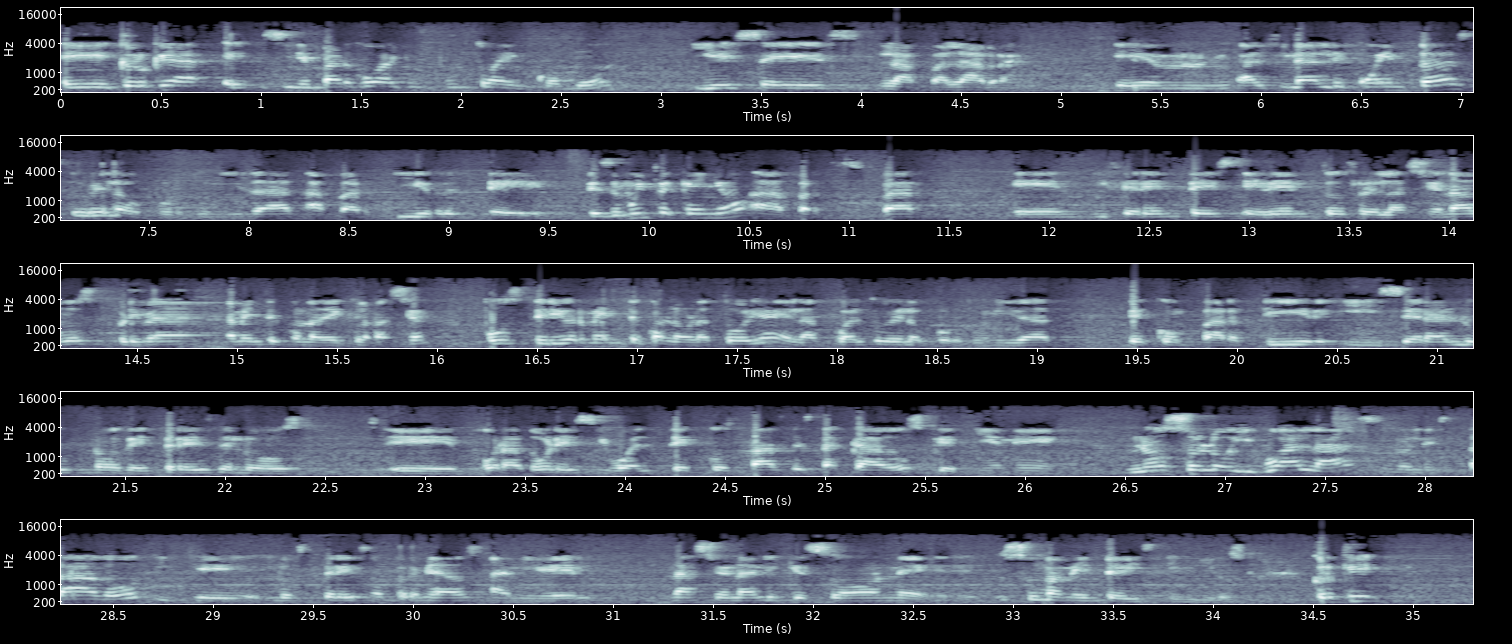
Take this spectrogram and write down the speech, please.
Eh, creo que, eh, sin embargo, hay un punto en común y ese es la palabra. Em, al final de cuentas, tuve la oportunidad a partir de, desde muy pequeño, a participar en diferentes eventos relacionados primeramente con la declamación, posteriormente con la oratoria, en la cual tuve la oportunidad de compartir y ser alumno de tres de los eh, oradores igualtecos más destacados que tiene no solo Iguala, sino el Estado y que los tres son premiados a nivel nacional y que son eh, sumamente distinguidos. Creo que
